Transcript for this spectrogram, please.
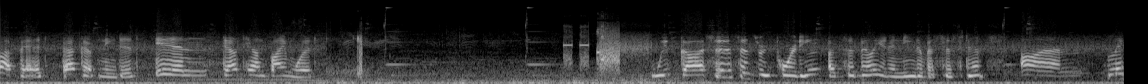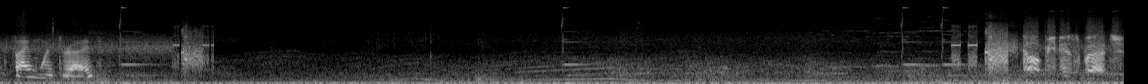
Flatbed, Backup needed in downtown Vinewood. We've got citizens reporting a civilian in need of assistance on Lake Vinewood Drive. Copy, dispatch.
